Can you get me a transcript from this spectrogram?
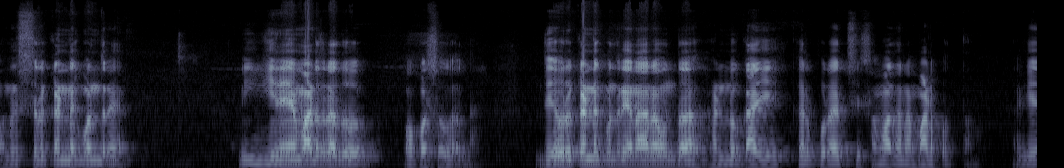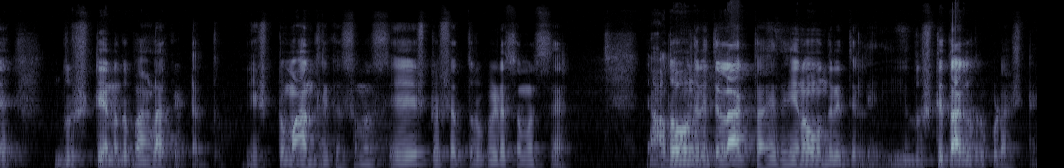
ಮನುಷ್ಯರ ಕಣ್ಣಿಗೆ ಬಂದರೆ ನೀವು ಏನೇ ಮಾಡಿದ್ರೆ ಅದು ವಾಪಸ್ ಹೋಗಲ್ಲ. ದೇವ್ರ ಕಣ್ಣಿಗೆ ಬಂದರೆ ಏನಾರ ಒಂದು ಹಣ್ಣು, ಕಾಯಿ, ಕರ್ಪೂರ ಹಚ್ಚಿ ಸಮಾಧಾನ ಮಾಡ್ಬೋದು ಹಾಗೆ ದೃಷ್ಟಿ ಅನ್ನೋದು ಬಹಳ ಕೆಟ್ಟದ್ದು. ಎಷ್ಟು ಮಾಂತ್ರಿಕ ಸಮಸ್ಯೆ, ಎಷ್ಟು ಶತ್ರುಪೀಡ ಸಮಸ್ಯೆ, ಯಾವುದೋ ಒಂದು ರೀತಿಯಲ್ಲಿ ಆಗ್ತಾ ಇದೆ, ಏನೋ ಒಂದು ರೀತಿಯಲ್ಲಿ. ಈ ದೃಷ್ಟಿ ತಾಗಿದ್ರು ಕೂಡ ಅಷ್ಟೇ.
